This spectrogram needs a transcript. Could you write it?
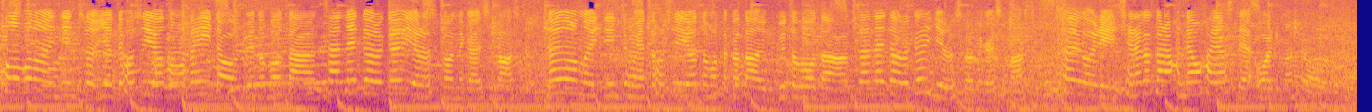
ほのぼのの一日とやってほしいよと思った人はグッドボタンチャンネル登録よろしくお願いします。なのの一日もやってほしいよと思った方はグッドボタンチャンネル登録よろしくお願いします。最後に背中から羽を生やして終わりましょう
